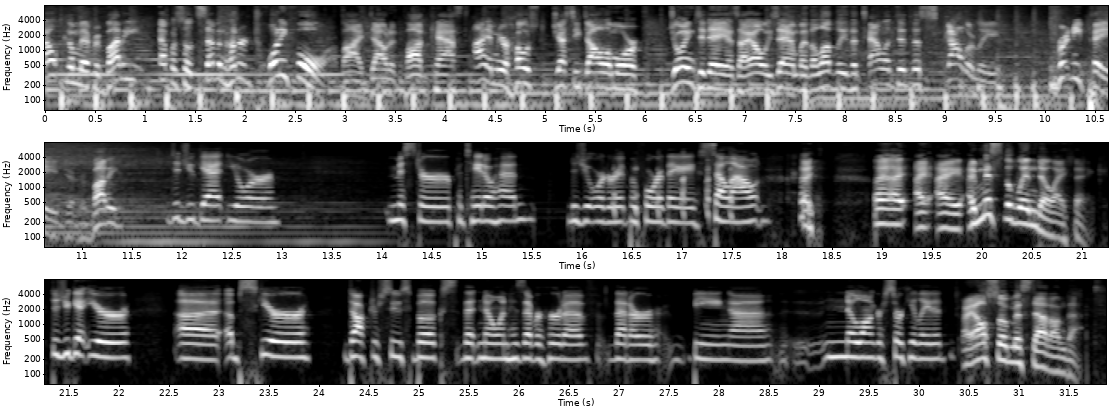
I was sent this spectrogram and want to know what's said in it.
Welcome, everybody. Episode 724 of I Doubt It podcast. I am your host, Jesse Dollemore, joined today, as I always am, by the lovely, the talented, the scholarly Brittany Page, everybody. Did you get your Mr. Potato Head? Did you order it before they sell out? I, I, I, I, I missed the window, I think. Did you get your uh, obscure Dr. Seuss books that no one has ever heard of that are being uh, no longer circulated? I also missed out on that.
